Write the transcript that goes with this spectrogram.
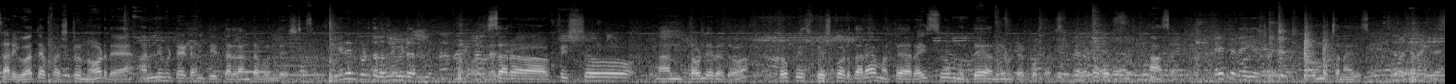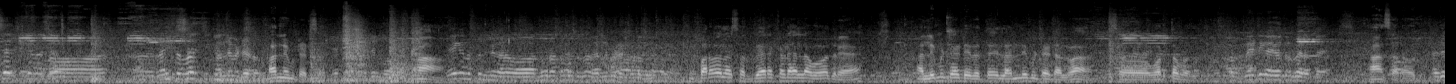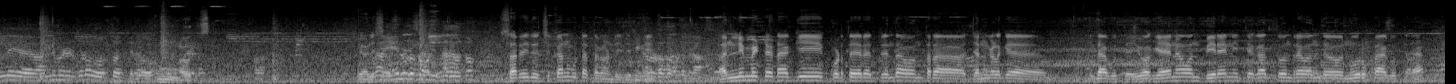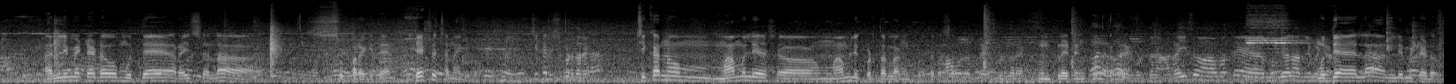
ಸರ್ ಇವತ್ತೇ ಫಸ್ಟು ನೋಡಿದೆ. ಅನ್ಲಿಮಿಟೆಡ್ ಅಂತ ಇತ್ತಲ್ಲ ಅಂತ ಬಂದೆ ಅಷ್ಟೇ. ಸರ್ ಏನೇನು ಕೊಡ್ತಾರೆ ಅನ್ಲಿಮಿಟೆಡಲ್ಲಿ ಸರ್ ಫಿಶ್ಶು ನಾನು ತೊಗೊಂಡಿರೋದು. ಟೂ ಪೀಸ್ ಫಿಶ್ ಕೊಡ್ತಾರೆ ಮತ್ತು ರೈಸು ಮುದ್ದೆ ಅನ್ಲಿಮಿಟೆಡ್ ಕೊಡ್ತಾರೆ ಸರ್. ಹಾಂ ಸರ್. ತುಂಬ ಚೆನ್ನಾಗಿದೆ ಸರ್. ಅನ್ಲಿಮಿಟೆಡು ಸರ್ ಹಾಂ. ಪರವಾಗಿಲ್ಲ ಸರ್ ಬೇರೆ ಕಡೆ ಎಲ್ಲ ಹೋದರೆ ಲಿಮಿಟೆಡ್ ಇರುತ್ತೆ ಇಲ್ಲಿ ಅನ್ಲಿಮಿಟೆಡ್ ಅಲ್ವಾ? ಸೊ ವರ್ತಬಲ್ ಹಾಂ ಸರ್ ಹೌದು. ಅದರಲ್ಲಿ ಅನ್ಲಿಮಿಟೆಡ್ ಕೂಡ ವರ್ತು ಅಂತೀರಾ ಹ್ಞೂ ಹೌದು ಸರ್. ಹೇಳಿ ಸರ್, ಏನು ಊಟ ತಗೊಂಡಿದ್ದೀರಾ ಇವತ್ತು? ಸರ್ ಇದು ಚಿಕನ್ ಊಟ ತಗೊಂಡಿದ್ದೀನಿ. ಅನ್ಲಿಮಿಟೆಡ್ ಆಗಿ ಕೊಡ್ತಾ ಇರೋದ್ರಿಂದ ಒಂಥರ ಜನಗಳಿಗೆ ಇದಾಗುತ್ತೆ. ಇವಾಗ ಏನೋ ಒಂದು ಬಿರಿಯಾನಿ ತೆಗತ್ತು ಅಂದರೆ ಒಂದು ನೂರು ರೂಪಾಯಿ ಆಗುತ್ತೆ. ಅನ್ಲಿಮಿಟೆಡು ಮುದ್ದೆ ರೈಸ್ ಎಲ್ಲ ಸೂಪರ್ ಆಗಿದೆ. ಟೇಸ್ಟು ಚೆನ್ನಾಗಿದೆ. ಚಿಕನ್ ಕೊಡ್ತಾರೆ? ಚಿಕನ್ನು ಮಾಮೂಲಿ ಮಾಮೂಲಿ ಕೊಡ್ತಾರಲ್ಲ ಹಂಗೆ ಕೊಡ್ತಾರೆ ಸರ್. ಪ್ಲೇಟ್ ಒಂದು ಪ್ಲೇಟ್ ಹಂಗೆ ಕೊಡ್ತಾರೆ. ಮುದ್ದೆ ಎಲ್ಲ ಅನ್ಲಿಮಿಟೆಡು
